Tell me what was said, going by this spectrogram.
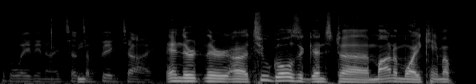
for the Lady Knights. That's a big tie. and their their uh, two goals against uh, Monomoy came up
